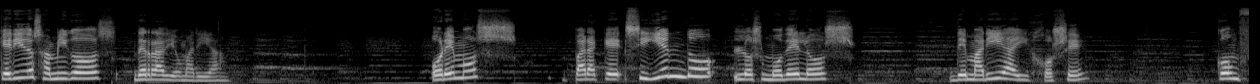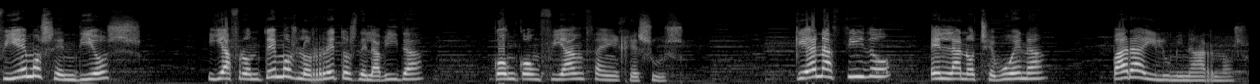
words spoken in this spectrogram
Queridos amigos de Radio María, oremos para que, siguiendo los modelos de María y José, confiemos en Dios y afrontemos los retos de la vida con confianza en Jesús, que ha nacido en la Nochebuena para iluminarnos.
